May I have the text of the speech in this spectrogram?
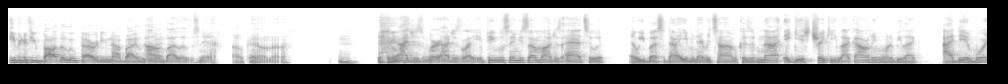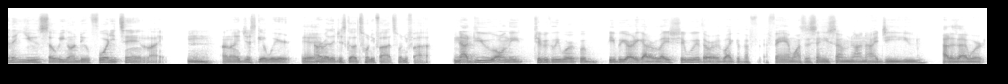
Even if you bought the loop, or do you not buy loop? I don't buy loops. Yeah, Okay. I don't know. Mm. I just work. I just like if people send me something, I'll just add to it, and we bust it down even every time. Because if not, it gets tricky. Like I don't even want to be like I did more than you, so we gonna do 40-10. Like Mm. I don't know, it just get weird. Yeah. I'd rather just go 25-25. Now, do you only typically work with people you already got a relationship with, or like if a, f- a fan wants to send you something on IG, you how does that work?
